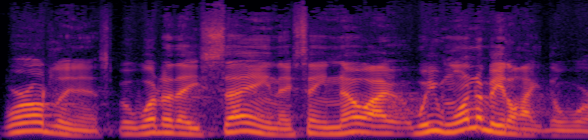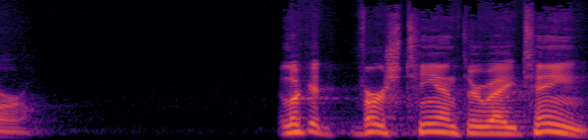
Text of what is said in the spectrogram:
worldliness, but what are they saying? They say, no, I, we want to be like the world. Look at verse 10 through 18.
